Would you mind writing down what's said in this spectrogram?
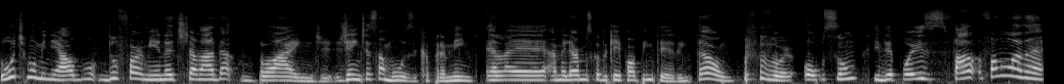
último mini álbum do 4 Minute chamada Blind. Gente, essa música, para mim, ela é a melhor música do K-pop inteiro. Então, por favor, ouçam e depois falam fala lá na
